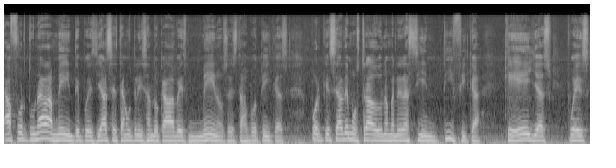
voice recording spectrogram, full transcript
Afortunadamente, pues ya se están utilizando cada vez menos estas boticas porque se ha demostrado de una manera científica que ellas, pues,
